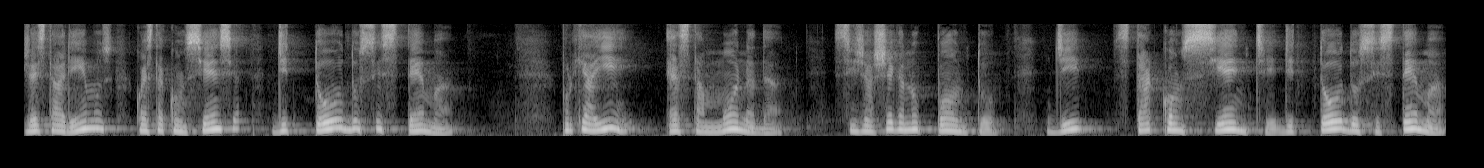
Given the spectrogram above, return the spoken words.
já estaríamos com esta consciência de todo o sistema. Porque aí, esta mônada, se já chega no ponto de estar consciente de todo o sistema,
